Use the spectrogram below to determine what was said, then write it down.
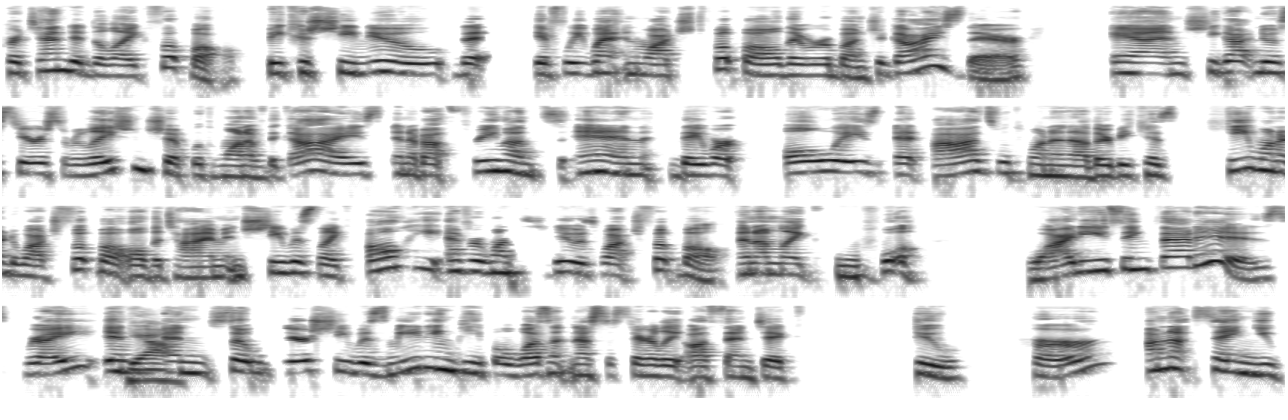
pretended to like football because she knew that if we went and watched football, there were a bunch of guys there. And she got into a serious relationship with one of the guys. And about three months in, they were always at odds with one another because he wanted to watch football all the time. And she was like, all he ever wants to do is watch football. And I'm like, well, why do you think that is? Right. And, yeah. and so where she was meeting people wasn't necessarily authentic to her. I'm not saying you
